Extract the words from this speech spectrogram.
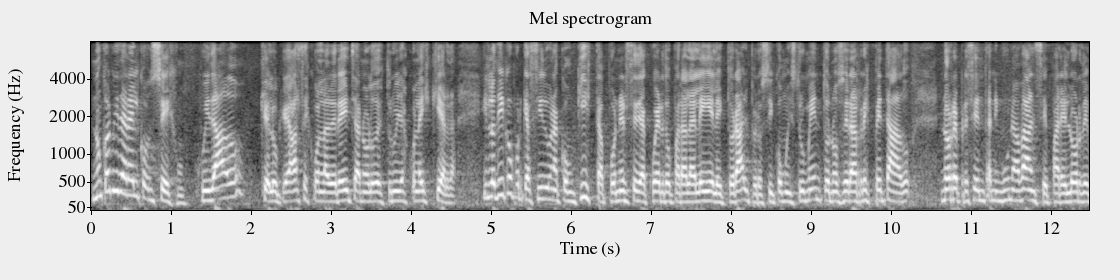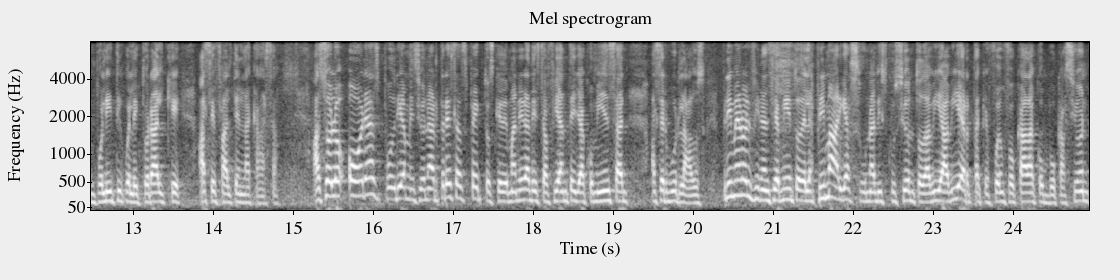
Nunca olvidaré el consejo, cuidado que lo que haces con la derecha no lo destruyas con la izquierda. Y lo digo porque ha sido una conquista ponerse de acuerdo para la ley electoral, pero si como instrumento no será respetado, no representa ningún avance para el orden político electoral que hace falta en la casa. A solo horas podría mencionar tres aspectos que de manera desafiante ya comienzan a ser burlados. Primero, el financiamiento de las primarias, una discusión todavía abierta que fue enfocada con vocación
